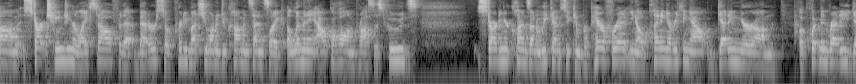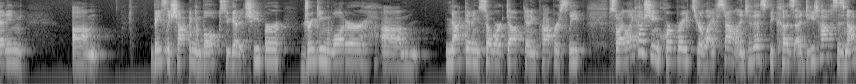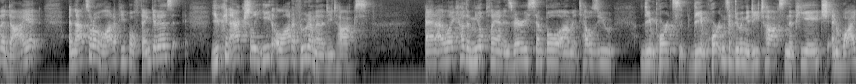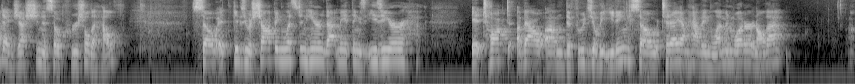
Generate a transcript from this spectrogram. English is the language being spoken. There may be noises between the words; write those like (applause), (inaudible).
um, start changing your lifestyle for that better. So pretty much you want to do common sense like eliminate alcohol and processed foods, starting your cleanse on a weekend so you can prepare for it, you know, planning everything out, getting your um, equipment ready, getting um, basically shopping in bulk so you get it cheaper, drinking water, um, not getting so worked up, getting proper sleep. So I like how she incorporates your lifestyle into this because a detox is not a diet, and that's what a lot of people think it is. You can actually eat a lot of food on a detox. And I like how the meal plan is very simple. Um, it tells you the importance, the importance of doing a detox and the pH and why digestion is so crucial to health. So it gives you a shopping list in here. That made things easier. It talked about um, the foods you'll be eating. So today I'm having lemon water and all that.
